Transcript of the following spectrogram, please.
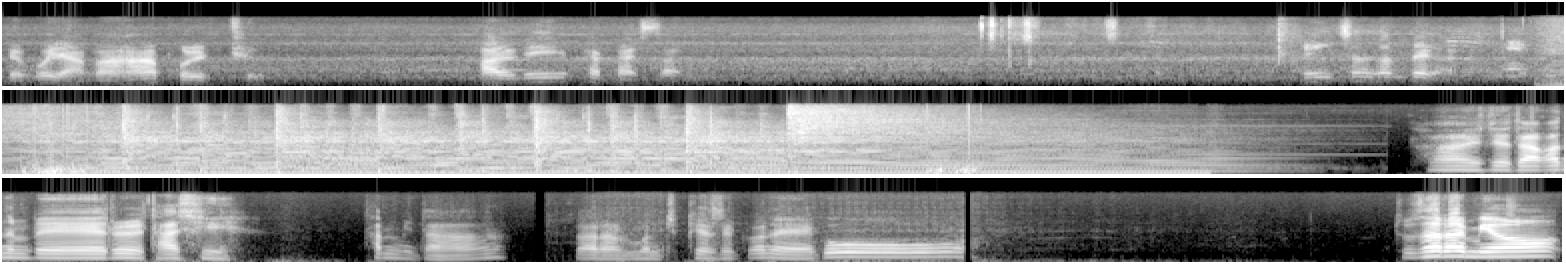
그리고 야마하 볼트 할리 883 K1300 자 이제 나가는 배를 다시 탑니다. 두 사람 한번 티켓을 꺼내고 두 사람이요.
